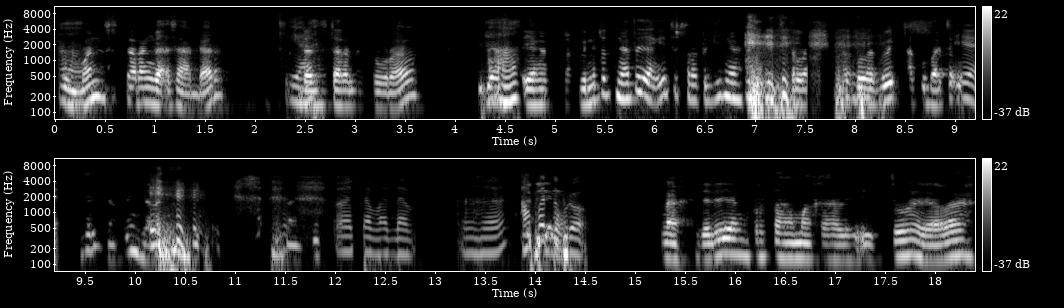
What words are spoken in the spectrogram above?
Cuman secara nggak sadar Iya. dan secara natural, ya Ah. yang aku lakuin itu ternyata yang itu strateginya. Setelah aku lakuin, aku baca, Iya. ya aku yang jalan. Nah, Mantap, mantap. Jadi Apa tuh, yang- Bro? Nah, jadi yang pertama kali itu adalah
